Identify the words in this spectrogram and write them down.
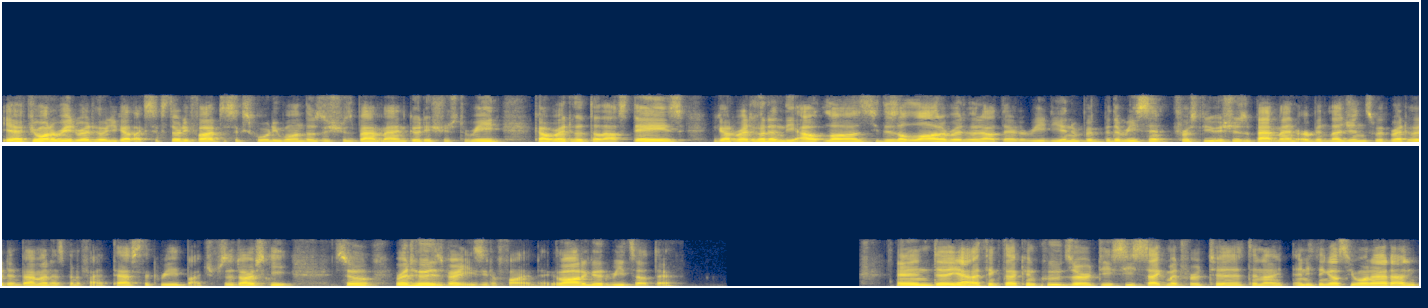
Yeah, if you want to read Red Hood, you got like 635 to 641. Those issues, Batman, good issues to read. Got Red Hood, The Last Days. You got Red Hood and the Outlaws. There's a lot of Red Hood out there to read. You know, the recent first few issues of Batman Urban Legends with Red Hood and Batman has been a fantastic read by Chip Zdarsky. So Red Hood is very easy to find. A lot of good reads out there. And uh, yeah, I think that concludes our DC segment for t- tonight. Anything else you want to add, Ali?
